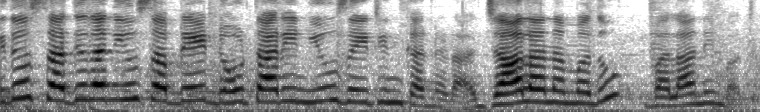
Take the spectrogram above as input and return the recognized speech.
ಇದು ಸದ್ಯದ ನ್ಯೂಸ್ ಅಪ್ಡೇಟ್ ನೋಟಾರಿ ನ್ಯೂಸ್ ಏಟೀನ್ ಕನ್ನಡ. ಜಾಲ ನಮ್ಮದು ಬಲ ನಿಮ್ಮದು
